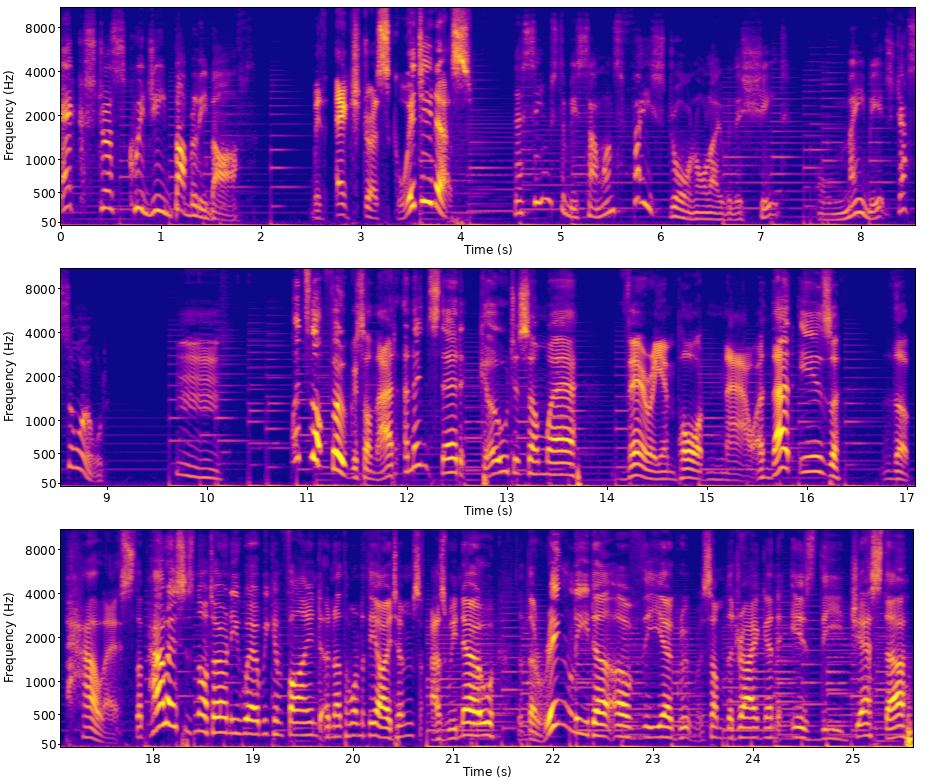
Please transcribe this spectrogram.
Extra squidgy bubbly bath. With extra squidginess. There seems to be someone's face drawn all over this sheet. Or maybe it's just soiled. Hmm. Let's not focus on that and instead go to somewhere very important now, and that is the palace. The palace is not only where we can find another one of the items, as we know that the ringleader of the uh, group Some of the Dragon is the Jester,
